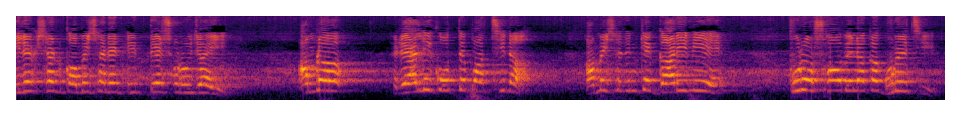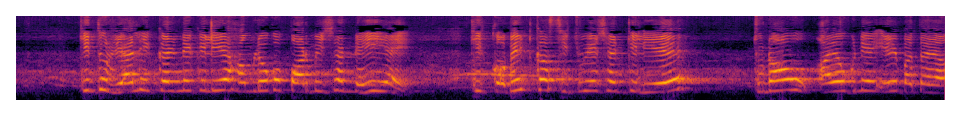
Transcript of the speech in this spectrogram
ইলেকশন কমিশনের নির্দেশ অনুযায়ী আমরা র্যালি করতে পারছি না আমি সেদিনকে গাড়ি নিয়ে পুরো সব এলাকা ঘুরেছি किंतु रैली करने के लिए हम लोग को परमिशन नहीं है कि कोविड का सिचुएशन के लिए चुनाव आयोग ने ये बताया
